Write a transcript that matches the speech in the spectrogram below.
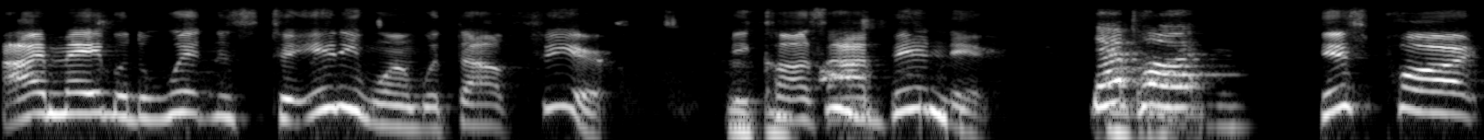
I'm able to witness to anyone without fear mm-hmm. because oh. I've been there. that mm-hmm. part, This part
